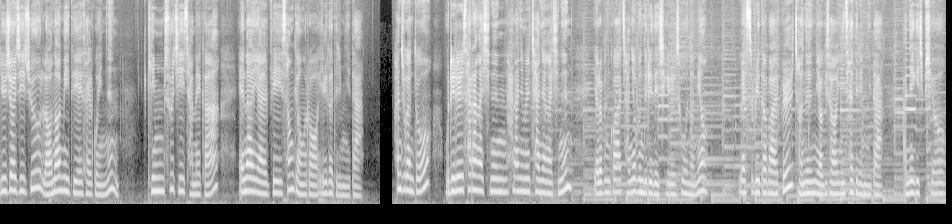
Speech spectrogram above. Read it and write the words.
뉴저지주 러너미드에 살고 있는 김수지 자매가 NIRV 성경으로 읽어드립니다. 한 주간도 우리를 사랑하시는 하나님을 찬양하시는 여러분과 자녀분들이 되시기를 소원하며 Let's Read the Bible 저는 여기서 인사드립니다. 안녕히 계십시오.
